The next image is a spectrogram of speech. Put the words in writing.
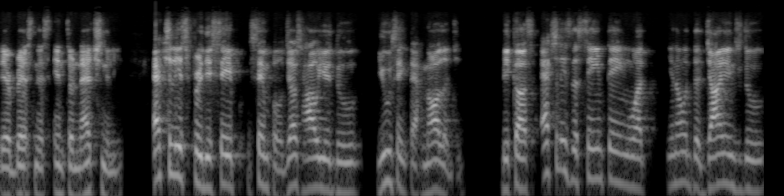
their business internationally. Actually, it's pretty simple, just how you do using technology. Because actually, it's the same thing what you know the giants do:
